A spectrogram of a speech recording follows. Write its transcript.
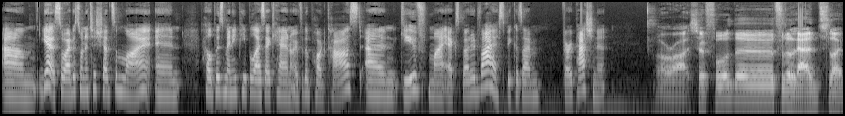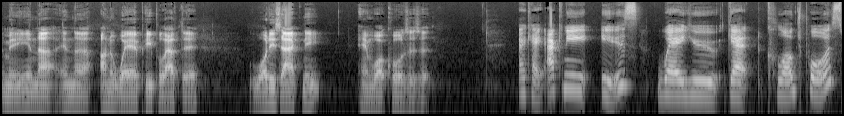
Um, yeah, so I just wanted to shed some light and help as many people as I can over the podcast and give my expert advice because I'm very passionate. All right. So for the for the lads like me and that and the unaware people out there, what is acne and what causes it? Okay, acne is where you get clogged pores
